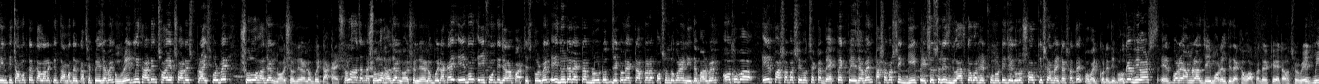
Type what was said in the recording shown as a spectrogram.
তিনটি চমৎকার কালারে কিন্তু আমাদের কাছে পেয়ে যাবেন। রেডমি থার্টিন ছয় একশো আঠাশ প্রাইস পড়বে ষোলো হাজার নয়শো নিরানব্বই টাকায়। ষোলো হাজার না ষোলো হাজার নয়শো নিরানব্বই টাকায় এবং এই ফোনটি যারা পারচেস করবেন এই দুইটার একটা ব্লুটুথ যে কোনো একটা আপনারা পছন্দ করে নিতে পারবেন অথবা এর পাশাপাশি হচ্ছে একটা ব্যাকপ্যাক পেয়ে যাবেন পাশাপাশি gift accessories glass cover headphone ওটি যেগুলো সব কিছু আমরা এটার সাথে প্রোভাইড করে দিব। ওকে ভিউয়ার্স এরপরে আমরা যেই মডেলটি দেখাবো আপনাদেরকে এটা হচ্ছে রেডমি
